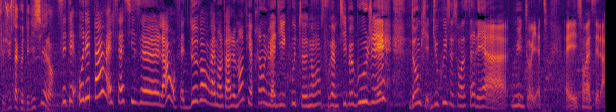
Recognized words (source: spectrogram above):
C'est juste à côté d'ici alors. C'était au départ, elle s'est assise euh, là, en fait, devant vraiment le Parlement. Puis après, on lui a dit, écoute, euh, non, vous pouvez un petit peu bouger. Donc, du coup, ils se sont installés à Muntoriette. Et ils sont restés là.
